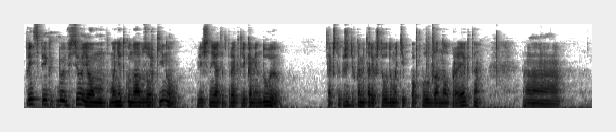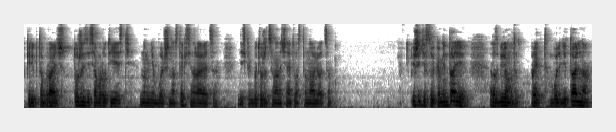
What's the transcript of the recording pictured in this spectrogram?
в принципе, как бы все, я вам монетку на обзор кинул. Лично я этот проект рекомендую. Так что пишите в комментариях, что вы думаете по поводу данного проекта. CryptoBridge а, тоже здесь оборот есть, но мне больше на стексе нравится. Здесь как бы тоже цена начинает восстанавливаться. Пишите свои комментарии, разберем этот проект более детально.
